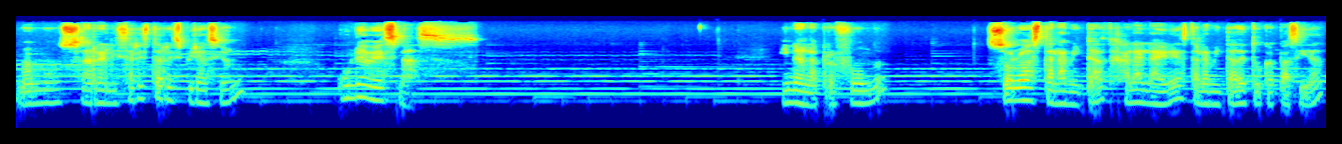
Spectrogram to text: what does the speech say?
Vamos a realizar esta respiración una vez más. Inhala profundo, solo hasta la mitad, jala el aire hasta la mitad de tu capacidad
